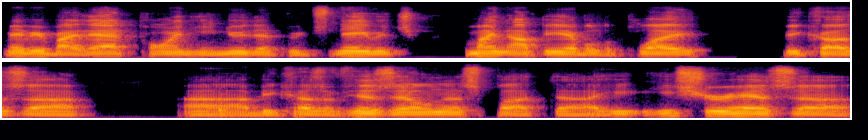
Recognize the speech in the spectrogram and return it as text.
Maybe by that point he knew that Buchnevich might not be able to play because uh, uh, because of his illness, but uh, he he sure has uh,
